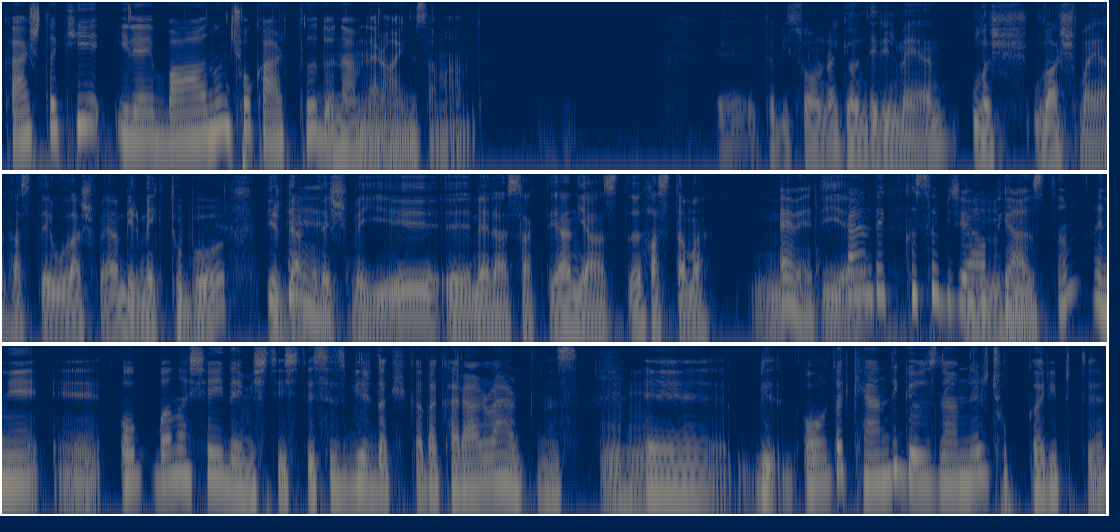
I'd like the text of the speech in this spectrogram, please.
Karşıdaki ile bağının çok arttığı dönemler aynı zamanda. E, tabii sonra gönderilmeyen, ulaş, ulaşmayan, hastaya ulaşmayan bir mektubu, bir dertleşmeyi e, Meral Saklayan yazdı hastama Evet diye. ben de kısa bir cevap Hı hı. yazdım. Hani e, o bana şey demişti işte siz bir dakikada karar verdiniz. Hı hı. E, bir- orada kendi gözlemleri çok garipti.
